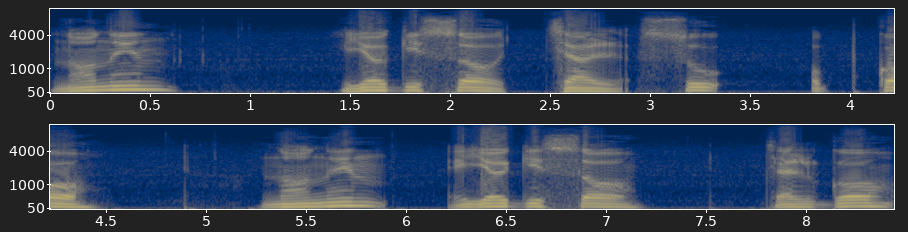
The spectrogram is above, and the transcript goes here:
Нонын Йогисо Тяль Су Опко Нонын Йогисо Тяльго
